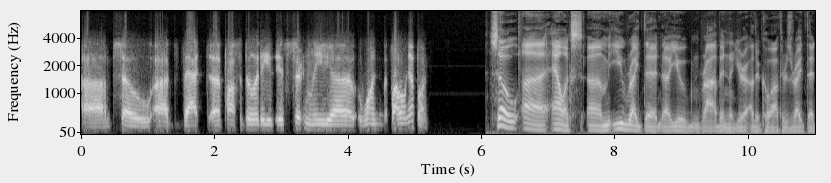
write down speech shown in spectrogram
Um, so that possibility is certainly one following up on. So, uh, Alex, um, you write that uh, you, Rob, and your other co-authors write that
